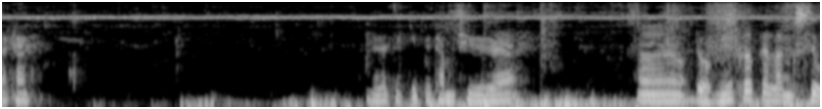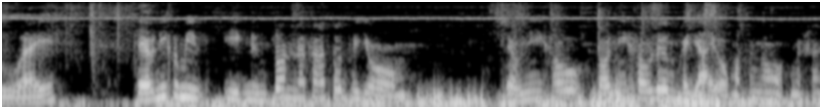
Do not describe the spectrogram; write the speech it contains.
นะคะ เดี๋ยวเราจะเก็บไปทำเชื้ออ้าวดอกนี้ก็กำลังสวย แถวนี้ก็มีอีกหนึ่งต้นนะคะ ต้นพยอม แถวนี้เขาตอนนี้เขาเริ่มขยายออกมาข้างนอกนะคะ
